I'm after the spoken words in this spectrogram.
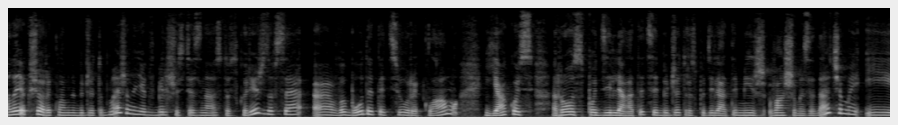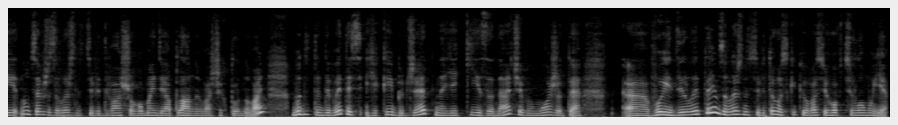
Але якщо рекламний бюджет обмежений, як в більшості з нас, то скоріш за все е, ви будете цю рекламу якось розподіляти, цей бюджет розподіляти між вашими задачами, і ну це вже залежить від вашого медіаплану і ваших планувань. Будете дивитись, який бюджет на які задачі ви можете. Е, Виділити в залежності від того, скільки у вас його в цілому є.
